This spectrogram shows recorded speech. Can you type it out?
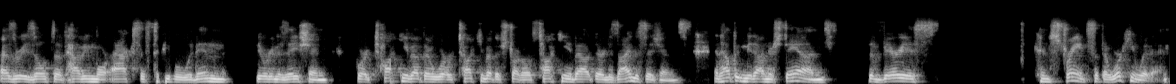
as a result of having more access to people within the organization who are talking about their work, talking about their struggles, talking about their design decisions, and helping me to understand the various constraints that they're working within.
